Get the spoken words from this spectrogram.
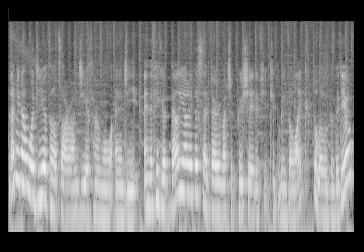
Let me know what your thoughts are on geothermal energy, and if you got value out of this, I'd very much appreciate if you could leave a like below the video.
